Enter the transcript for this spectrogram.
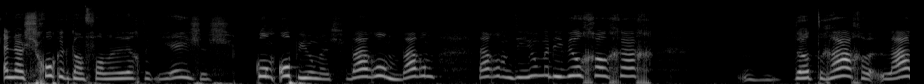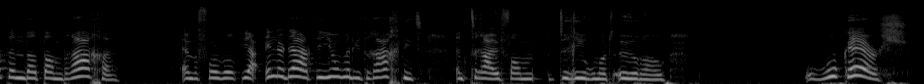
en daar schrok ik dan van. En dan dacht ik, Jezus, kom op jongens. Waarom? Waarom? Waarom? Die jongen die wil gewoon graag dat dragen. Laat hem dat dan dragen. En bijvoorbeeld, ja, inderdaad, die jongen die draagt niet een trui van 300 euro. Who cares?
